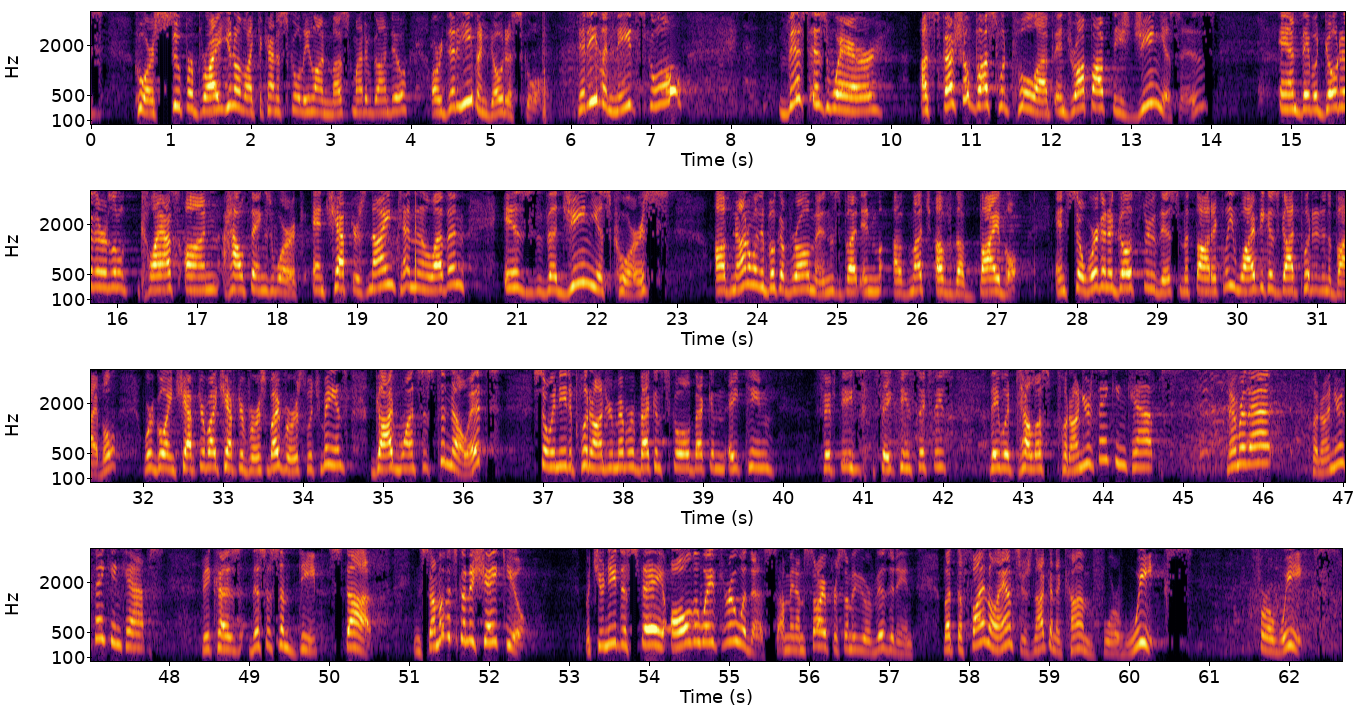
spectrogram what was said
who are super bright, you know, like the kind of school Elon Musk might have gone to, or did he even go to school? Did he even need school? This is where a special bus would pull up and drop off these geniuses, and they would go to their little class on how things work. And chapters 9, 10, and 11 is the genius course of not only the book of Romans, but in, of much of the Bible. And so we're going to go through this methodically. Why? Because God put it in the Bible. We're going chapter by chapter, verse by verse, which means God wants us to know it. So we need to put on. Do you remember back in school, back in 1850s, 1860s? They would tell us, put on your thinking caps. Remember that? Put on your thinking caps because this is some deep stuff. And some of it's going to shake you. But you need to stay all the way through with this. I mean, I'm sorry for some of you who are visiting, but the final answer is not going to come for weeks. For weeks.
